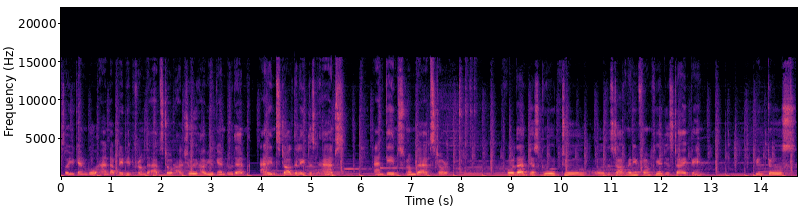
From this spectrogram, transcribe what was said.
so you can go and update it from the App Store. I'll show you how you can do that and install the latest apps and games from the App Store. For that just go to uh, the start menu from here just type in Windows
